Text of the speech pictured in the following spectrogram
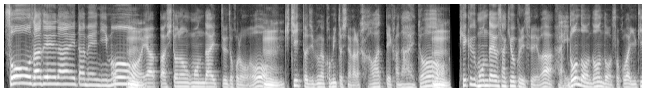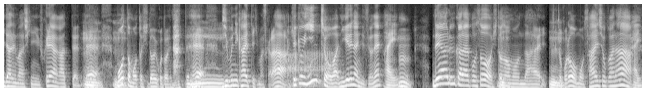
そうさせないためにも、うん。やっぱ人の問題っていうところを、うん。きちっと自分がコミットしながら関わっていかないと、うん。結局問題を先送りすれば、はい。どんどんどんどんそこは雪だるま式に膨れ上がってって、うん。もっともっとひどいことになって、うん。自分に返ってきますから結局院長は逃げれないんですよね。はい、うん、であるからこそ人の問題っていうところをもう最初からはい。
